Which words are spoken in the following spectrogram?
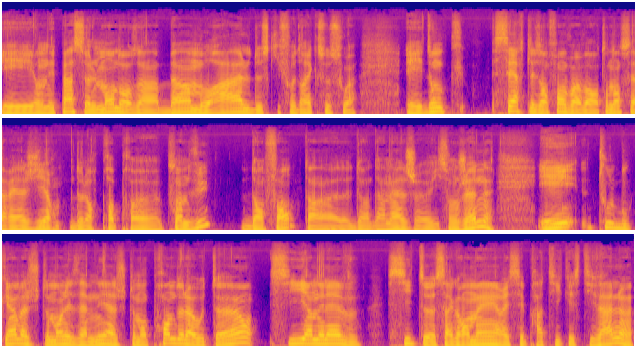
Et on n'est pas seulement dans un bain moral de ce qu'il faudrait que ce soit. Et donc, certes, les enfants vont avoir tendance à réagir de leur propre euh, point de vue, d'enfants d'un âge, euh, ils sont jeunes, et tout le bouquin va justement les amener à justement prendre de la hauteur. Si un élève cite sa grand-mère et ses pratiques estivales,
